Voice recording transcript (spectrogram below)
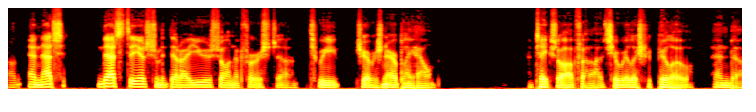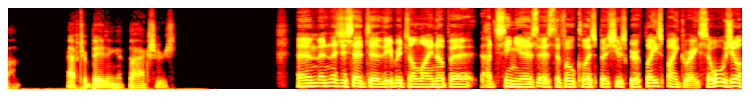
Um, and that's that's the instrument that I used on the first uh, three Jefferson Airplane albums. It takes off uh, Surrealistic Pillow and uh, After Bathing at Baxter's. Um, and as you said, uh, the original lineup uh, had Signe as, as, the vocalist, but she was replaced by Grace. So, what was your?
